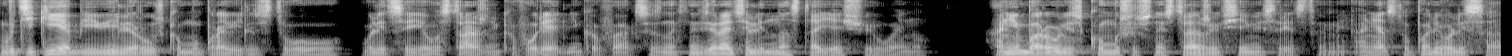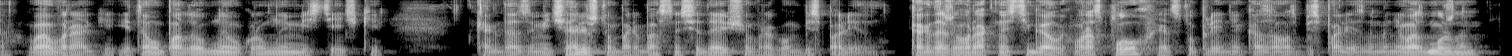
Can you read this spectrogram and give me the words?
Ватики объявили русскому правительству в лице его стражников, урядников и акцизных надзирателей настоящую войну. Они боролись с кумышечной стражей всеми средствами. Они отступали в леса, во враги и тому подобные укромные местечки, когда замечали, что борьба с наседающим врагом бесполезна. Когда же враг настигал их врасплох, и отступление казалось бесполезным и невозможным,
